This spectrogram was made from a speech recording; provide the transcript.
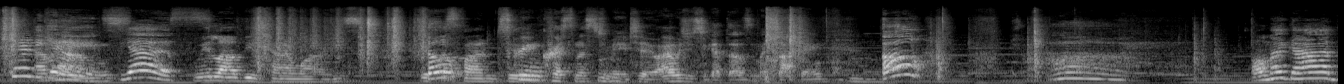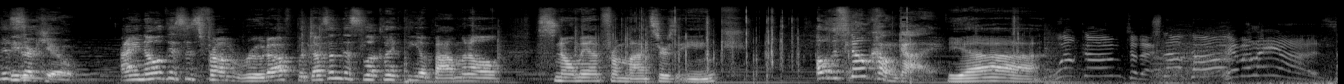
candy canes. Yes. We love these kind of ones. They're Those so fun to scream Christmas to me too. I always used to get those in my stocking. Mm-hmm. Oh! Oh my god, this These is, are cute. I know this is from Rudolph, but doesn't this look like the abominable snowman from Monsters Inc? Oh, the snow cone guy. Yeah. Welcome to the Snow Cone Himalayas!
